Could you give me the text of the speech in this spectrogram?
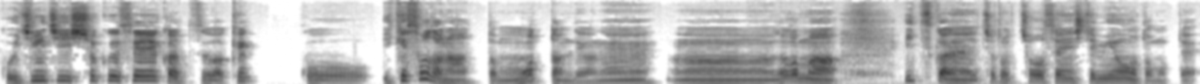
こう、1日1食生活は結構、いけそうだな、と思ったんだよね。うん。だからまあ、いつかね、ちょっと挑戦してみようと思って。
